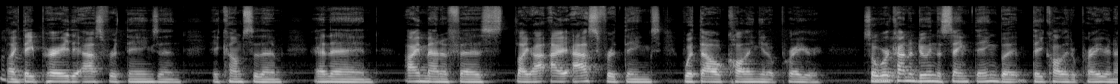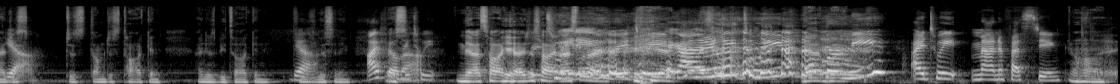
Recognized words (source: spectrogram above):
Like mm-hmm. they pray, they ask for things, and it comes to them. And then I manifest. Like I, I ask for things without calling it a prayer. So we're mm-hmm. kind of doing the same thing, but they call it a prayer, and I just just I'm just talking. I just be talking. Yeah. Yeah, listening. I feel That's- that. Tweet. Yeah, that's how. Yeah, I just how. That's what Retweeting. I, Hey guys. tweet. Yeah, but- for me, I tweet manifesting. uh-huh. I don't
